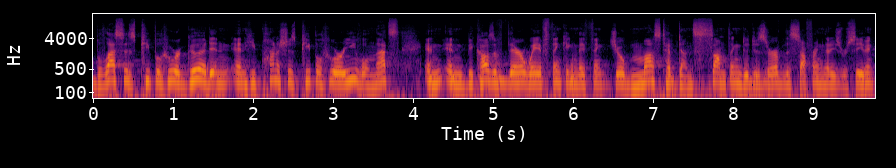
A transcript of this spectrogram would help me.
blesses people who are good and, and he punishes people who are evil. And that's and, and because of their way of thinking, they think Job must have done something to deserve the suffering that he's receiving.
